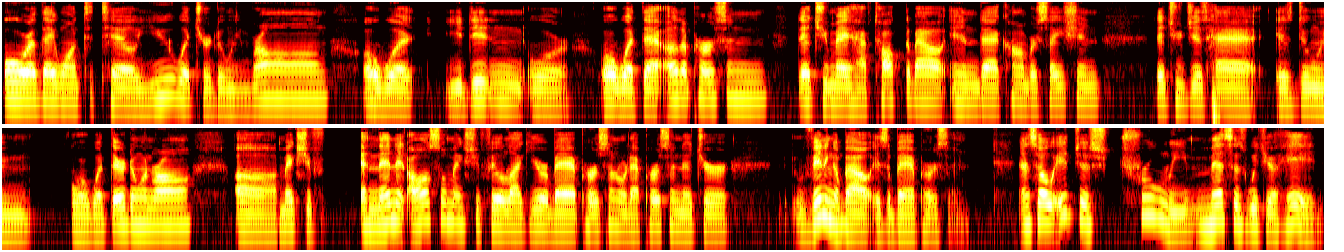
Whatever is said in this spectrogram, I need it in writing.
or they want to tell you what you're doing wrong or what you didn't or or what that other person that you may have talked about in that conversation that you just had is doing or what they're doing wrong uh makes you f- and then it also makes you feel like you're a bad person or that person that you're venting about is a bad person and so it just truly messes with your head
